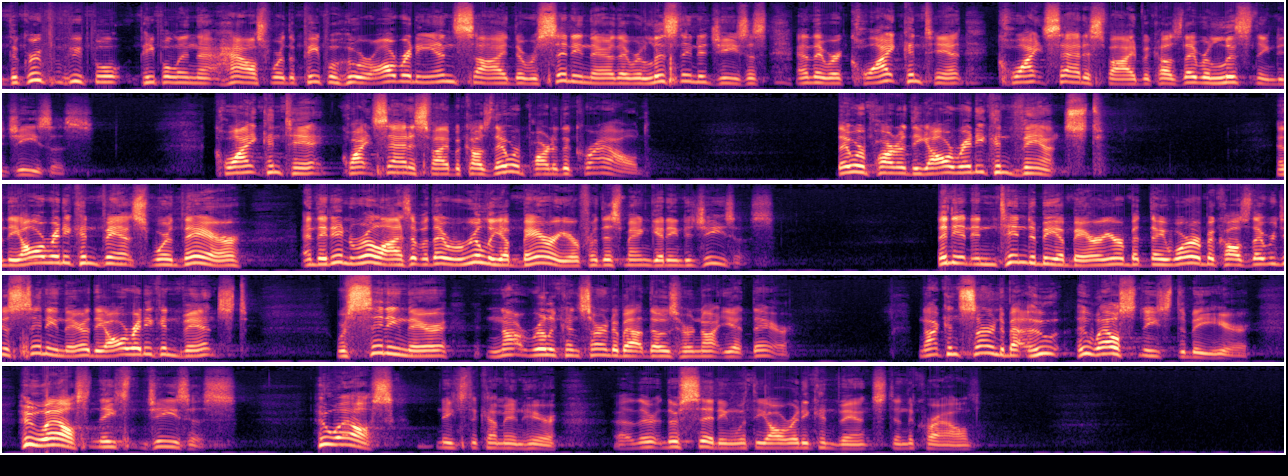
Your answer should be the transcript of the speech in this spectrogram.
the group of people, people in that house were the people who were already inside. They were sitting there, they were listening to Jesus, and they were quite content, quite satisfied because they were listening to Jesus. Quite content, quite satisfied because they were part of the crowd. They were part of the already convinced. And the already convinced were there, and they didn't realize it, but they were really a barrier for this man getting to Jesus. They didn't intend to be a barrier, but they were because they were just sitting there. They already convinced, were sitting there, not really concerned about those who are not yet there. Not concerned about who, who else needs to be here. Who else needs Jesus? Who else needs to come in here? Uh, they're, they're sitting with the already convinced in the crowd.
